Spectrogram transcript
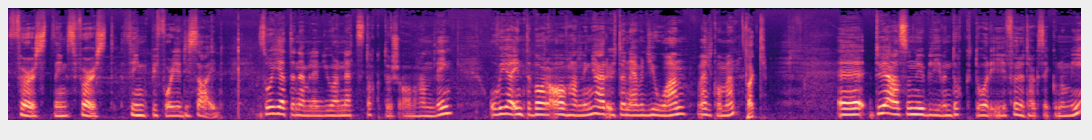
first things first, think before you decide. Så heter nämligen Johan Netts doktorsavhandling. Och vi har inte bara avhandling här utan även Johan, välkommen. Tack. Eh, Du är alltså nu bliven doktor i företagsekonomi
